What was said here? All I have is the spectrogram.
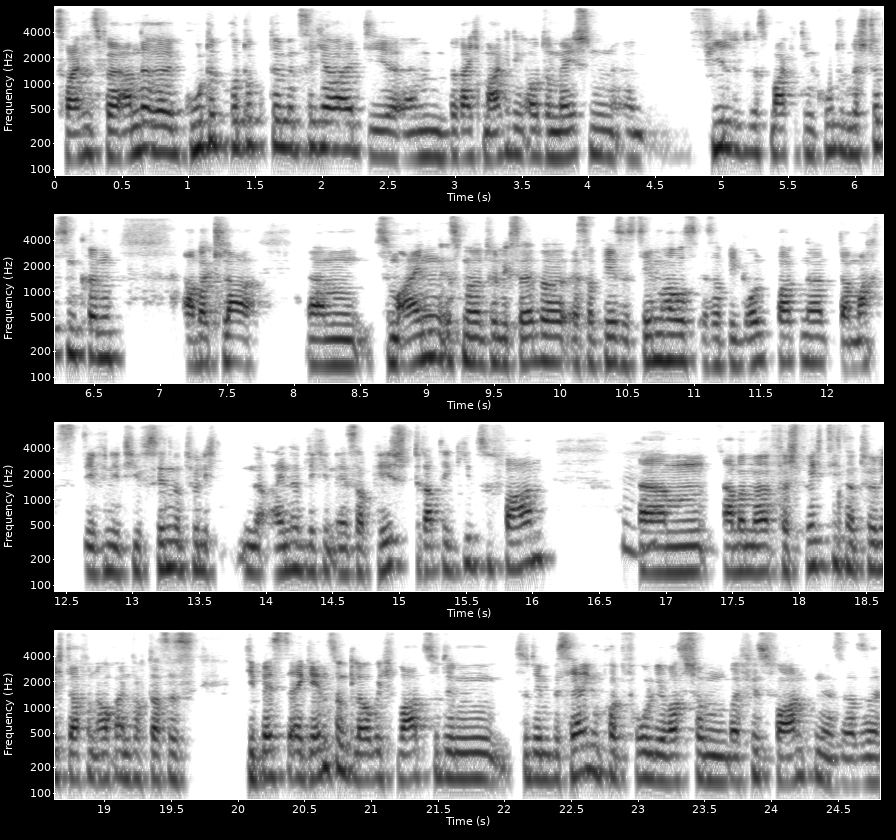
zweifelsfrei andere gute Produkte mit Sicherheit, die im Bereich Marketing Automation ähm, viel das Marketing gut unterstützen können. Aber klar, ähm, zum einen ist man natürlich selber SAP-Systemhaus, SAP Goldpartner. Da macht es definitiv Sinn, natürlich eine einheitliche SAP-Strategie zu fahren. Mhm. Ähm, aber man verspricht sich natürlich davon auch einfach, dass es die beste Ergänzung, glaube ich, war zu dem, zu dem bisherigen Portfolio, was schon bei FIS vorhanden ist. Also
